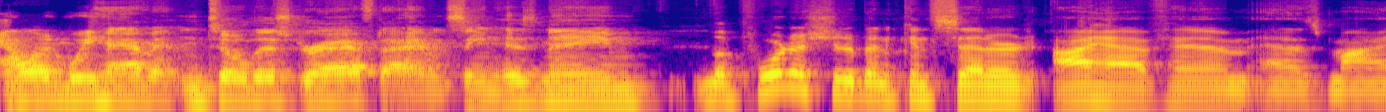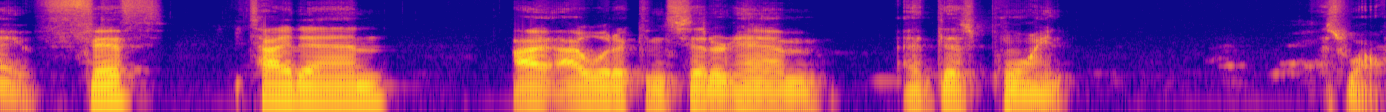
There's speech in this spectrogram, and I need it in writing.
Allen. We haven't until this draft. I haven't seen his name. LaPorta should have been considered. I have him as my fifth tight end. I, I would have considered him at this point as well.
